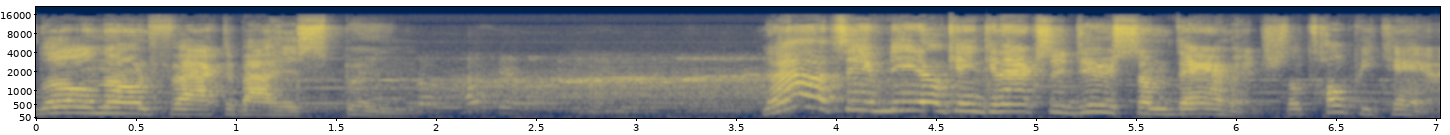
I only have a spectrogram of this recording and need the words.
Little known fact about his spoon. Now let's see if Nidoking can actually do some damage. Let's hope he can.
